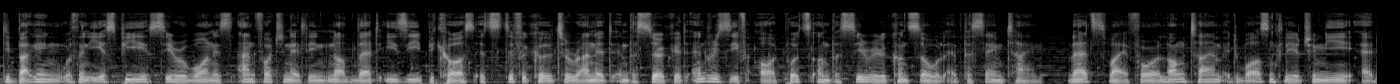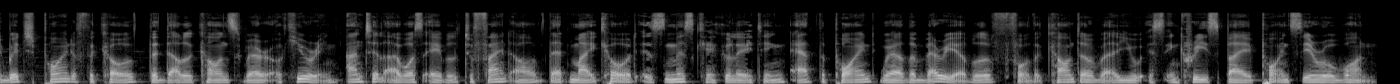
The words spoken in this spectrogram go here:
Debugging with an ESP01 is unfortunately not that easy because it's difficult to run it in the circuit and receive outputs on the serial console at the same time. That's why for a long time it wasn't clear to me at which point of the code the double counts were occurring, until I was able to find out that my code is miscalculating at the point where the variable for the counter value is increased by 0.01.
